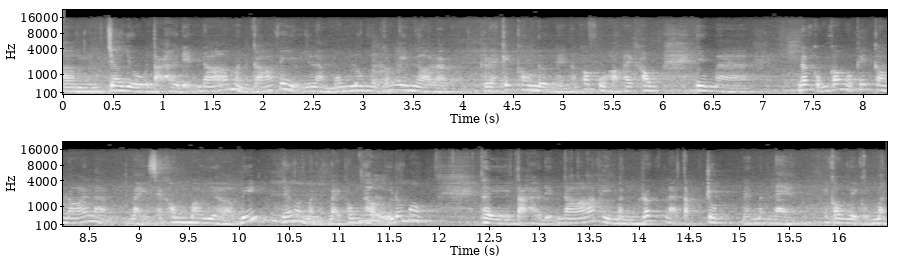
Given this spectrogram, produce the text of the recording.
um, cho dù tại thời điểm đó mình có ví dụ như là mông lung mình có nghi ngờ là, là cái con đường này nó có phù hợp hay không nhưng mà nó cũng có một cái câu nói là bạn sẽ không bao giờ biết nếu mà mình bạn không thử đúng không? Thì tại thời điểm đó thì mình rất là tập trung để mình làm cái công việc của mình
